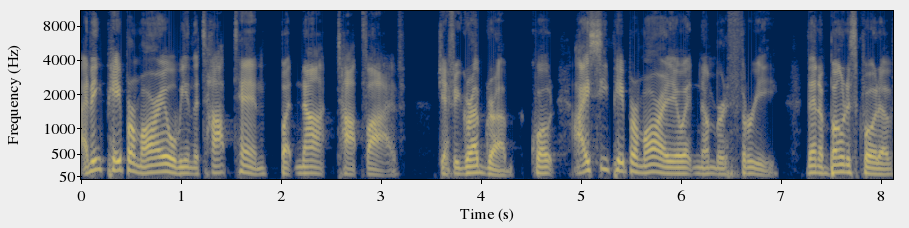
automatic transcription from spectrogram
I think Paper Mario will be in the top 10, but not top five. Jeffy Grubb Grubb, quote, I see Paper Mario at number three. Then a bonus quote of,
